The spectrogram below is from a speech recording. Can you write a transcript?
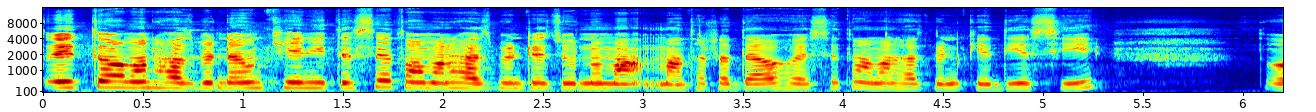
তো এই তো আমার হাজব্যান্ড এখন খেয়ে নিতেছে, তো আমার হাজব্যান্ডের জন্য মাথাটা দেওয়া হয়েছে, তো আমার হাজব্যান্ডকে দিয়েছি। তো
